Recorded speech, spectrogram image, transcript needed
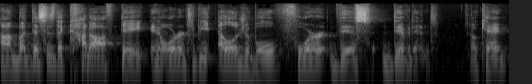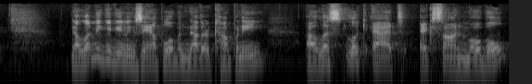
Um, but this is the cutoff date in order to be eligible for this dividend. Okay. Now let me give you an example of another company. Uh, let's look at ExxonMobil.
